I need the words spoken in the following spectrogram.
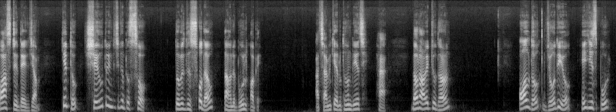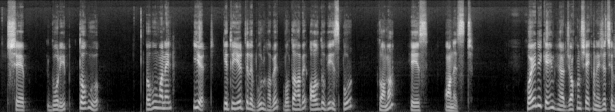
পাস্ট দ্য এক্সাম কিন্তু সেহেতু ইংরেজি কিন্তু সো তুমি যদি সো দাও, তাহলে ভুল হবে। আচ্ছা আমি কি এর উদাহরণ দিয়েছি? হ্যাঁ। ধরো আরেকটি উদাহরণ। অলদো যদিও এই ইসপুর সে গরিব, তবুও, তবু মানে ইয়েট, কিন্তু ইয়েট দিলে ভুল হবে, বলতে হবে although he is poor comma he is honest when he came here যখন সে এখানে এসেছিল,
